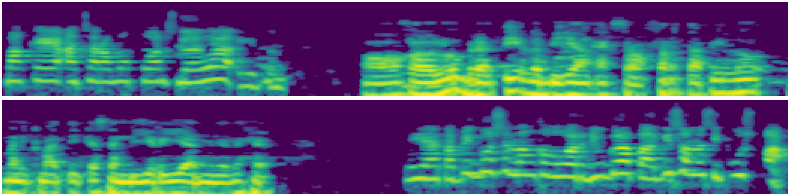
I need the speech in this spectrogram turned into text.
pakai acara mau keluar segala gitu. Oh, kalau lu berarti lebih yang ekstrovert tapi lu menikmati kesendirian gitu ya. Iya, tapi gue senang keluar juga, apalagi sama si Puspa.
